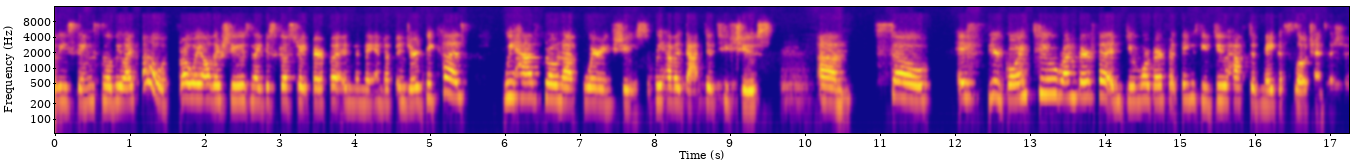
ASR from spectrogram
these things and they'll be like oh throw away all their shoes and they just go straight barefoot and then they end up injured because we have grown up wearing shoes. We have adapted to shoes. Um, so if you're going to run barefoot and do more barefoot things you do have to make a slow transition.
